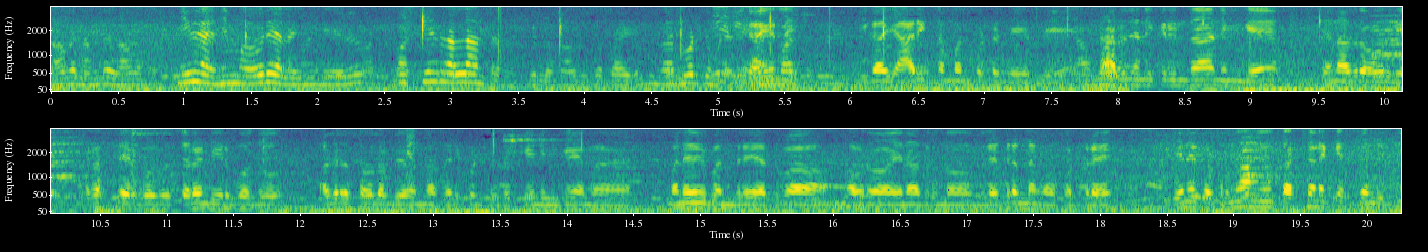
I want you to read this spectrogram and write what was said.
ನಾವೇ ನಮ್ಮದೇ ನಾವೇ ಮಾಡ್ತೀವಿ. ನೀವೇ ನಿಮ್ಮ ಅವರೇ ಅಲ್ಲ ಇಂಜಿನಿಯರು ಇಷ್ಟು ಕೇಳಿದ್ರೆ ಅಲ್ಲ ಅಂತಾರೆ. ಇಲ್ಲ ನಾವು ಗೊತ್ತಾಗಿಲ್ಲ ನಾವು ನೋಡ್ತೀವಿ ಈಗ ಇರ್ಲಿ. ಈಗ ಯಾರಿಗೆ ಸಂಬಂಧಪಟ್ಟದ್ದೇ ಇರಲಿ ಸಾರ್ವಜನಿಕರಿಂದ ನಿಮಗೆ ಏನಾದರೂ ಅವ್ರಿಗೆ ರಸ್ತೆ ಇರ್ಬೋದು ಚರಂಡಿ ಇರ್ಬೋದು ಅದರ ಸೌಲಭ್ಯವನ್ನು ಸರಿಪಡಿಸೋದಕ್ಕೆ ನಿಮಗೆ ಮನವಿ ಬಂದರೆ ಅಥವಾ ಅವರು ಏನಾದ್ರೂ ಲೆಟ್ರನ್ನ ಕೊಟ್ಟರೆ ಏನೇ ಕೊಟ್ಟರು ನೀವು ತಕ್ಷಣಕ್ಕೆ ಸ್ಪಂದಿಸಿ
